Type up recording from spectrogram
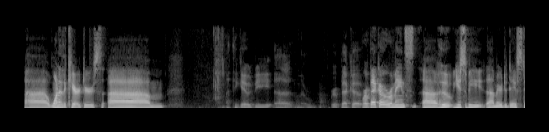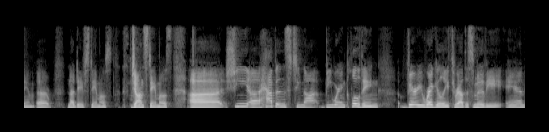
uh one of the characters um think it would be uh, Rebecca. Rebecca remains, uh, who used to be uh, married to Dave Stam, uh, not Dave Stamos, John Stamos. Uh, she uh, happens to not be wearing clothing very regularly throughout this movie, and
